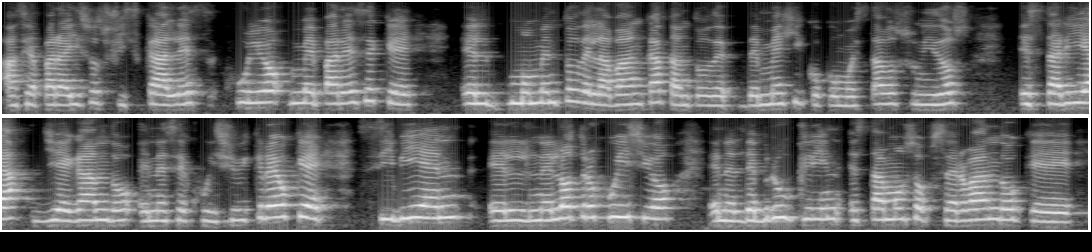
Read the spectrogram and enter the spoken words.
hacia paraísos fiscales. Julio, me parece que el momento de la banca, tanto de, de México como Estados Unidos, estaría llegando en ese juicio. Y creo que si bien en el otro juicio, en el de Brooklyn, estamos observando que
